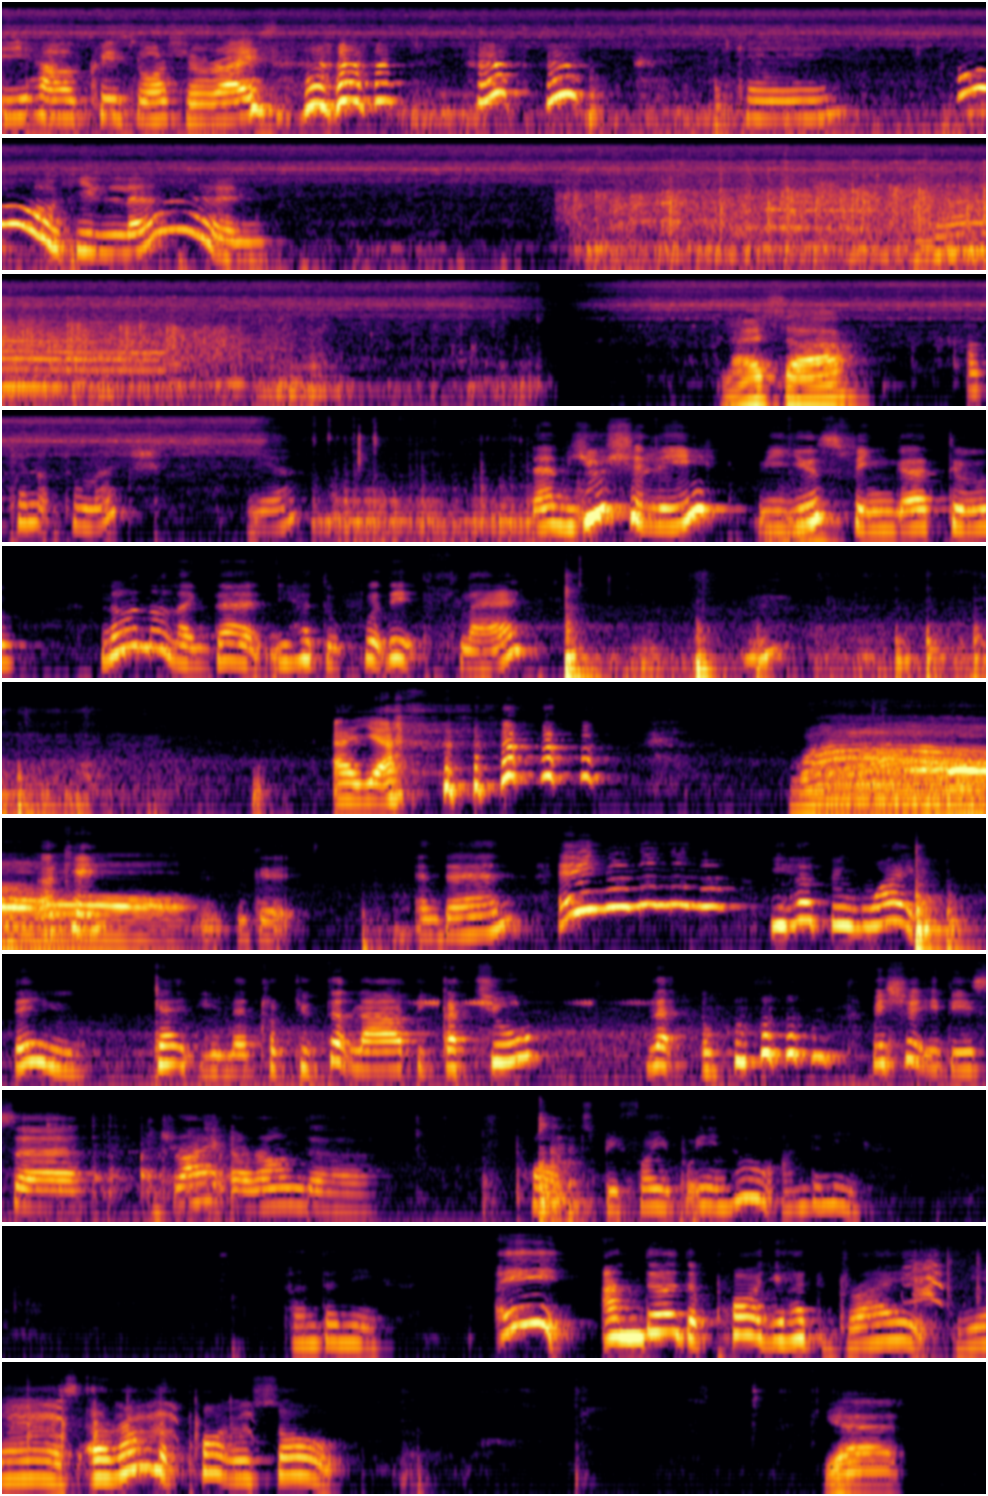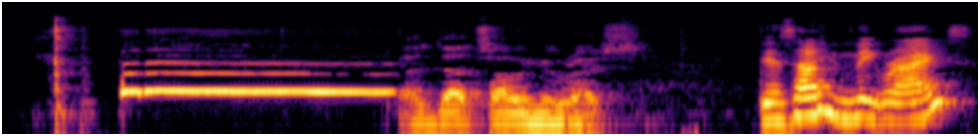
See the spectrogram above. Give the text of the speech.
see how Cris wash the rice. okay. Oh, he learned. Nice, huh? Okay, not too much. Yeah. Then usually we use finger to. No, not like that. You have to put it flat. Ah, uh, yeah. wow. Okay. Good. And then, hey, no, no, no, no. You have to wipe. Then you get electrocuted lah, Pikachu. Let make sure it is uh, dry around the pot before you put in. No, underneath. Underneath. Hey, under the pot you have to dry it. Yes, around the pot also. Yes. And that's how we make rice. That's how you make rice?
